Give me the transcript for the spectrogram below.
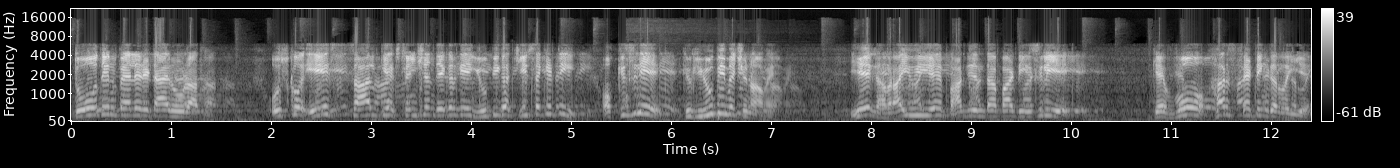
दो दिन पहले रिटायर हो रहा था। उसको एक साल की एक्सटेंशन देकर के यूपी का चीफ सेक्रेटरी और किस लिए? क्योंकि यूपी में चुनाव है। ये घबराई हुई है भारतीय जनता पार्टी, इसलिए कि वो हर सेटिंग कर रही है,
